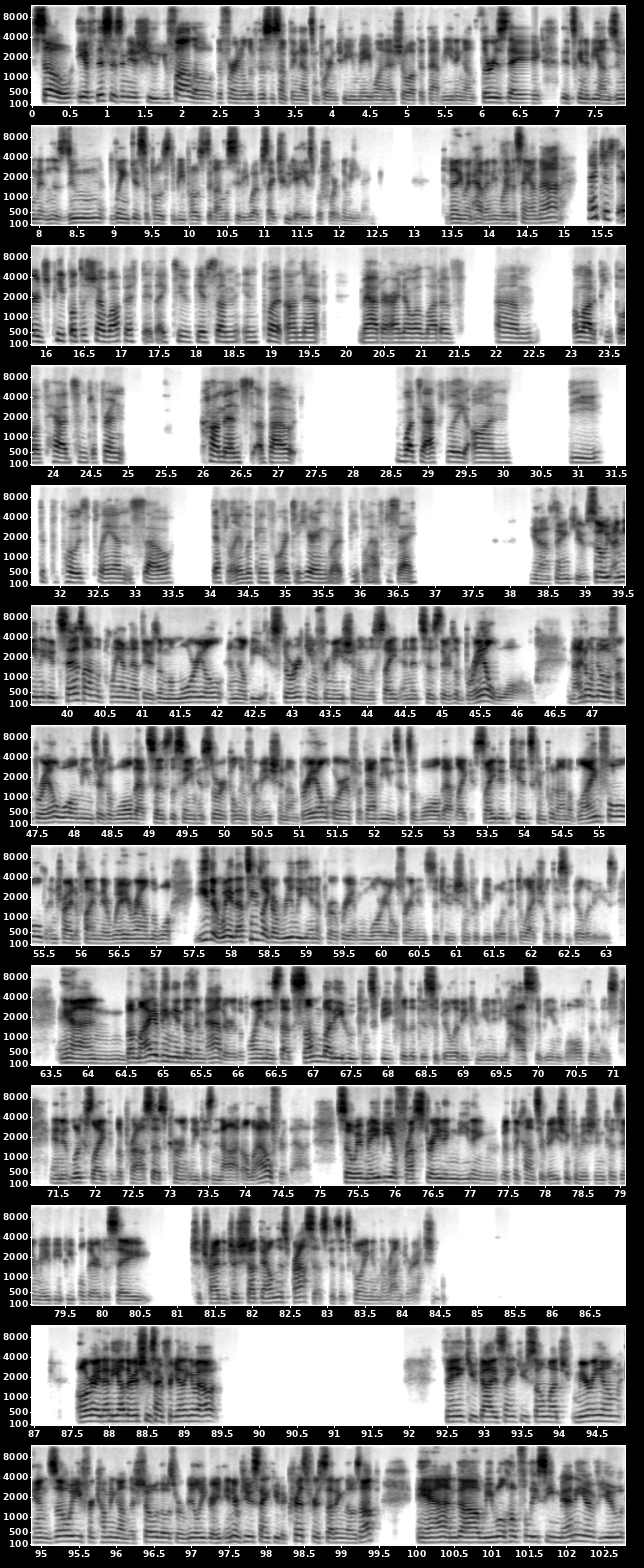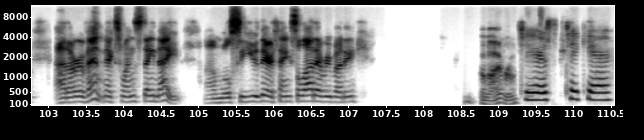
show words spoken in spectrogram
So if this is an issue you follow, the Fernald, if this is something that's important to you, you may want to show up at that meeting on Thursday. It's going to be on Zoom and the Zoom link is supposed to be posted on the city website two days before the meeting. Did anyone have any more to say on that? I just urge people to show up if they'd like to give some input on that matter. I know a lot of, um, a lot of people have had some different comments about what's actually on the, the proposed plans, so definitely looking forward to hearing what people have to say. Yeah, thank you. So, I mean, it says on the plan that there's a memorial and there'll be historic information on the site and it says there's a braille wall. And I don't know if a braille wall means there's a wall that says the same historical information on braille, or if that means it's a wall that like sighted kids can put on a blindfold and try to find their way around the wall. Either way, that seems like a really inappropriate memorial for an institution for people with intellectual disabilities. And, but my opinion doesn't matter. The point is that somebody who can speak for the disability community has to be involved in this. And it looks like the process currently does not allow for that. So it may be a frustrating meeting with the Conservation Commission because there may be people there to say, to try to just shut down this process because it's going in the wrong direction. All right, any other issues I'm forgetting about? Thank you, guys. Thank you so much, Miriam and Zoe for coming on the show. Those were really great interviews. Thank you to Chris for setting those up. And uh, we will hopefully see many of you at our event next Wednesday night. Um, we'll see you there. Thanks a lot, everybody. Bye-bye, everyone. Cheers, take care.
